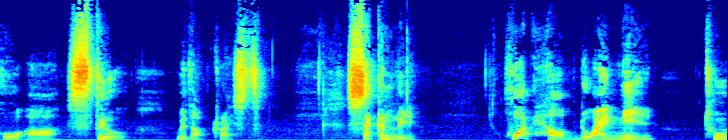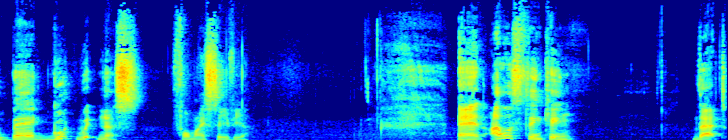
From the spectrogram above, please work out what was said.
who are still without Christ. Secondly, what help do I need to bear good witness for my Savior? And I was thinking that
